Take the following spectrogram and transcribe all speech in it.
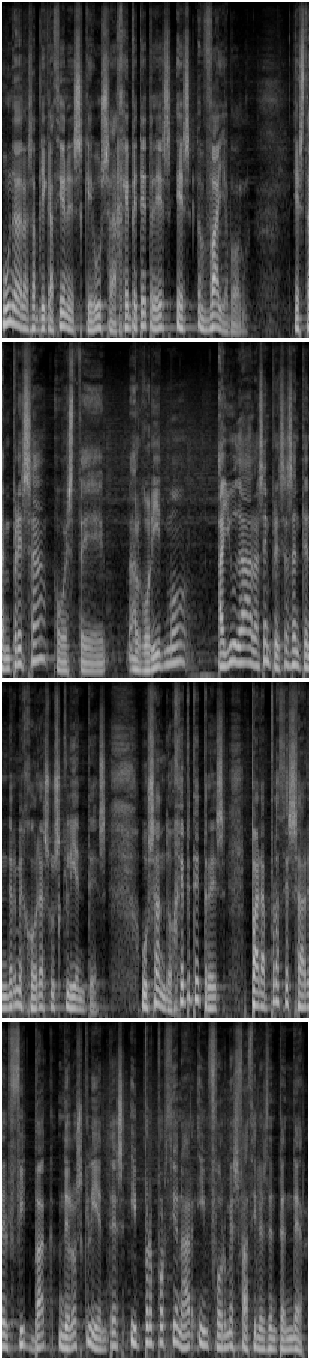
Una de las aplicaciones que usa GPT-3 es Viable. Esta empresa o este algoritmo ayuda a las empresas a entender mejor a sus clientes, usando GPT-3 para procesar el feedback de los clientes y proporcionar informes fáciles de entender.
